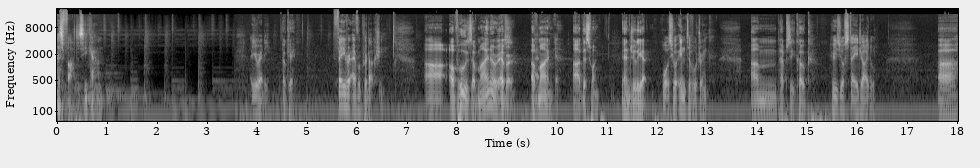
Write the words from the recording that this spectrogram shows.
as fast as he can. Are you ready? Okay. Favorite ever production? Uh, of whose? Of mine or ever? Of Uh, mine. yeah. Uh, this one. And Juliet. What's your interval drink? Um, Pepsi, Coke. Who's your stage idol? Uh,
